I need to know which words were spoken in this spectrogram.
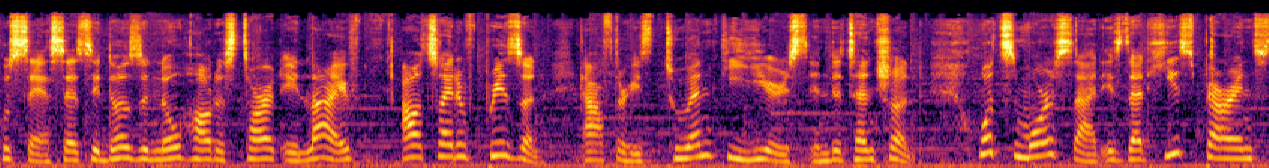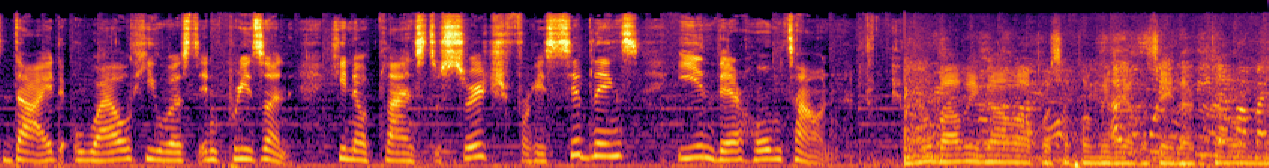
Jose says he doesn't know how to start a life outside of prison after his 20 years in detention. What's more sad is that his parents died while he was in prison. He now plans to search for his siblings in their hometown. Mabawi nga po sa pamilya ko sa ilang taon na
